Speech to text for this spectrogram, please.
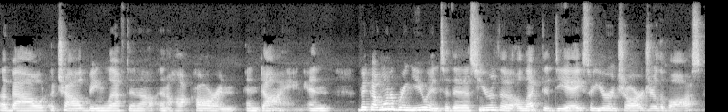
about a child being left in a, in a hot car and, and dying. And Vic, I want to bring you into this. You're the elected DA, so you're in charge, you're the boss.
